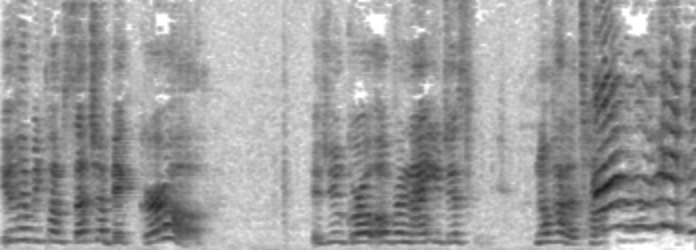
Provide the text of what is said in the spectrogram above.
You have become such a big girl. Did you grow overnight? You just know how to talk? I'm a big girl.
